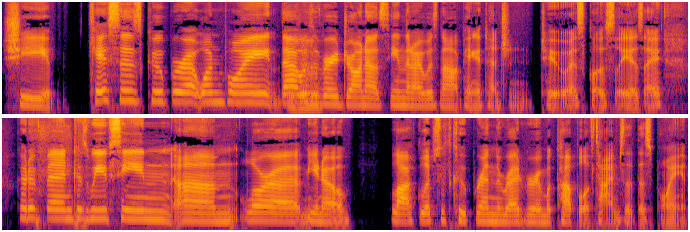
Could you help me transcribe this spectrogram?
She kisses Cooper at one point. That was a Mhm. very drawn out scene that I was not paying attention to as closely as I could have been because we've seen um Laura, you know, lock lips with Cooper in the red room a couple of times at this point.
